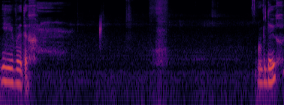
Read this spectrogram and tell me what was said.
І видих. Вдих.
